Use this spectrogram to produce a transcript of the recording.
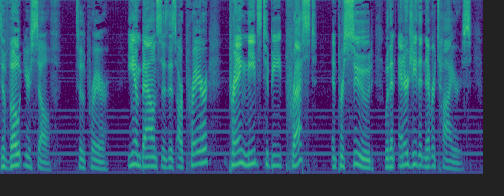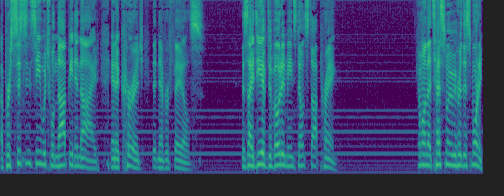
Devote yourself to the prayer. E.M. Bounds says this Our prayer, praying needs to be pressed and pursued with an energy that never tires, a persistency which will not be denied, and a courage that never fails. This idea of devoted means don't stop praying. Come on, that testimony we heard this morning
